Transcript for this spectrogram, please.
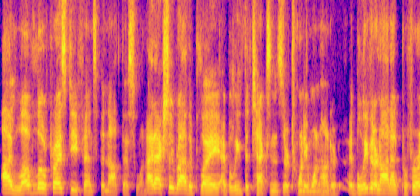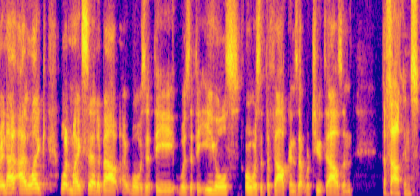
I love low price defense, but not this one. I'd actually rather play. I believe the Texans are twenty one hundred. Believe it or not, I'd prefer. And I, I, like what Mike said about what was it the was it the Eagles or was it the Falcons that were two thousand? The Falcons.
